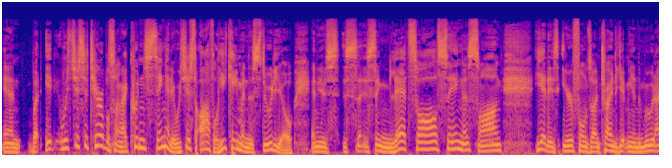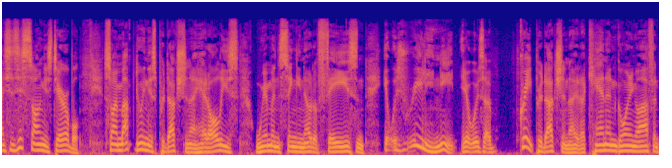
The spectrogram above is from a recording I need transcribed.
And but it, it was just a terrible song. I couldn't sing it. It was just awful. He came in the studio and he was singing "Let's all sing a song." He had his earphones on, trying to get me in the mood. I says, "This song is terrible." So I'm up doing this production. I had all these women singing out of phase, and it was really neat. It was a great production. I had a cannon going off, and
